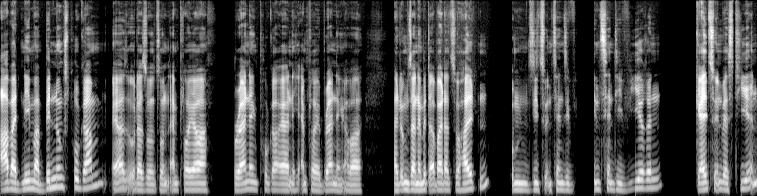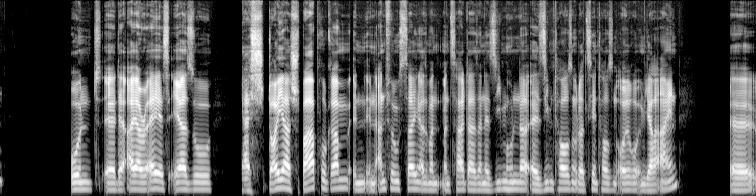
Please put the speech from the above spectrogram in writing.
Arbeitnehmerbindungsprogramm, ja, oder so so 'n Employer Branding Progra ja, nicht Employer Branding, aber halt um seine Mitarbeiter zu halten, um sie zu incentivieren, Geld zu investieren. Und, äh, der IRA ist eher so, ja, Steuersparprogramm in in Anführungszeichen. Also, man man zahlt da seine 700 äh, 7.000 oder 10.000 € im Jahr ein, äh,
